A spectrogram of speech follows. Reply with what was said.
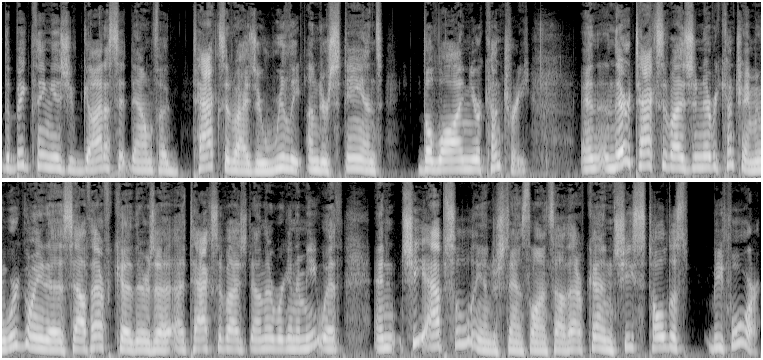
the big thing is you've got to sit down with a tax advisor who really understands the law in your country. And, and there are tax advisors in every country. I mean, we're going to South Africa. There's a, a tax advisor down there we're going to meet with, and she absolutely understands the law in South Africa. And she's told us before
